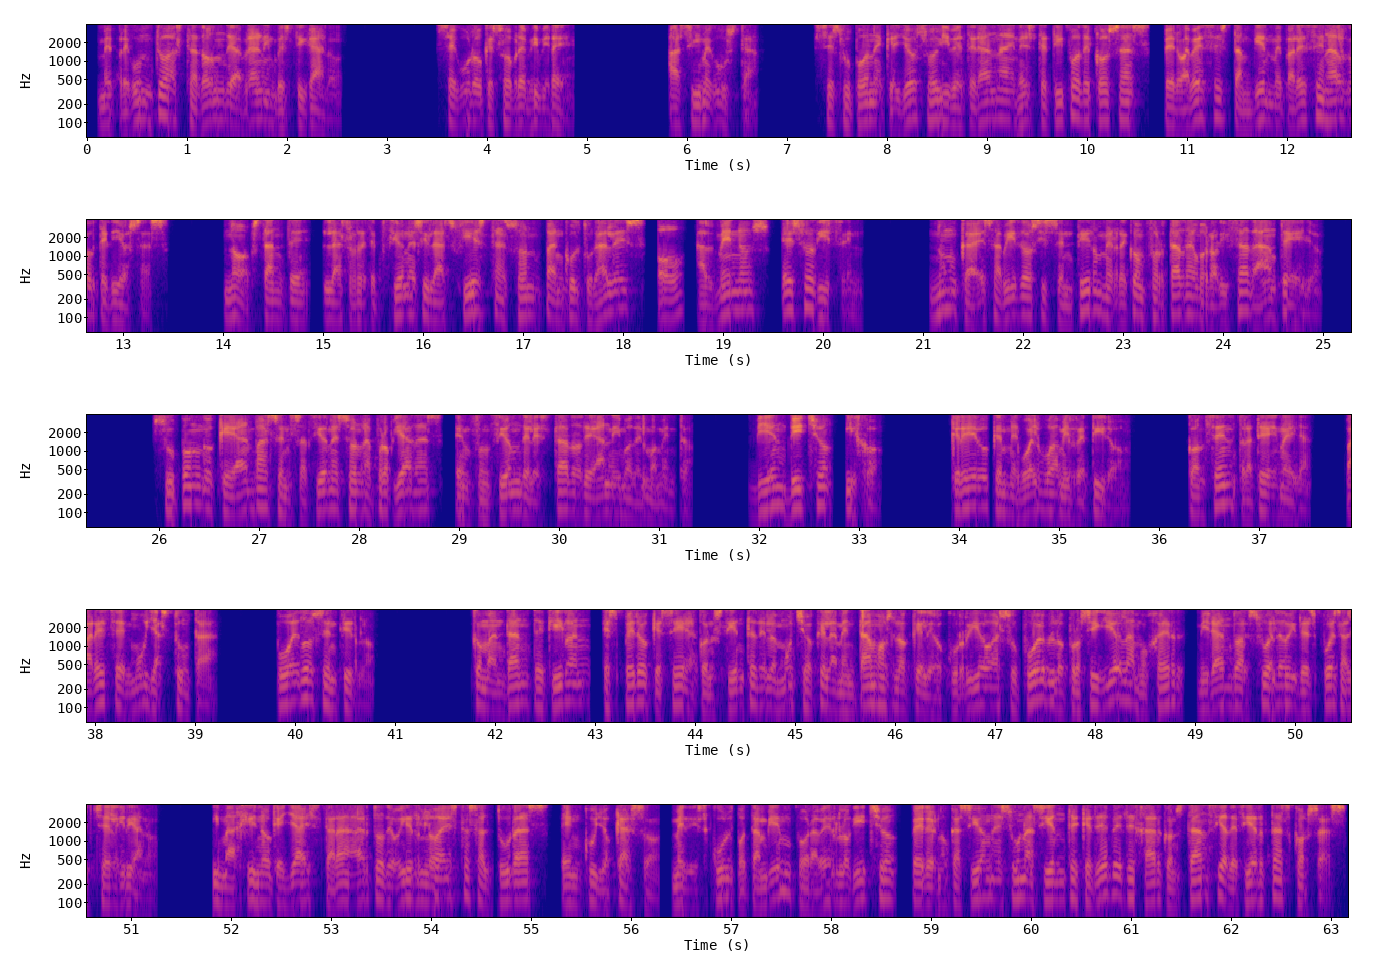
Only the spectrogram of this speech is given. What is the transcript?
Me pregunto hasta dónde habrán investigado. Seguro que sobreviviré. Así me gusta. Se supone que yo soy veterana en este tipo de cosas, pero a veces también me parecen algo tediosas. No obstante, las recepciones y las fiestas son panculturales, o, al menos, eso dicen. Nunca he sabido si sentirme reconfortada o horrorizada ante ello. Supongo que ambas sensaciones son apropiadas, en función del estado de ánimo del momento. Bien dicho, hijo. Creo que me vuelvo a mi retiro. Concéntrate en ella. Parece muy astuta. Puedo sentirlo. Comandante Killan, espero que sea consciente de lo mucho que lamentamos lo que le ocurrió a su pueblo, prosiguió la mujer, mirando al suelo y después al cheliriano. Imagino que ya estará harto de oírlo a estas alturas, en cuyo caso, me disculpo también por haberlo dicho, pero en ocasiones una siente que debe dejar constancia de ciertas cosas.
